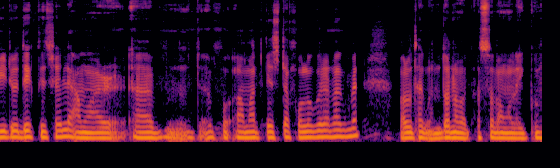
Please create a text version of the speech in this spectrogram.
ভিডিও দেখতে চাইলে আমার আমার পেজটা ফলো করে রাখবেন। ভালো থাকবেন। ধন্যবাদ। আসসালামু আলাইকুম।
